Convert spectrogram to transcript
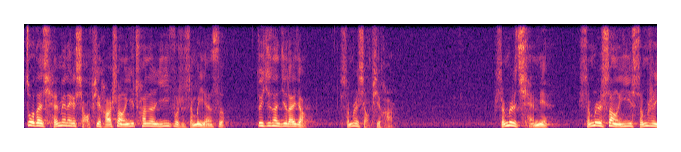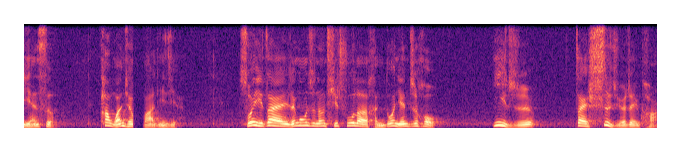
坐在前面那个小屁孩上衣穿的衣服是什么颜色？对计算机来讲，什么是小屁孩？什么是前面？什么是上衣？什么是颜色？他完全无法理解。所以在人工智能提出了很多年之后，一直在视觉这一块儿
